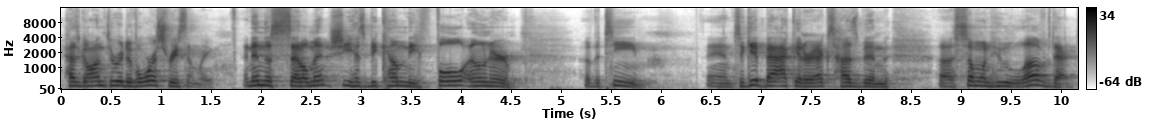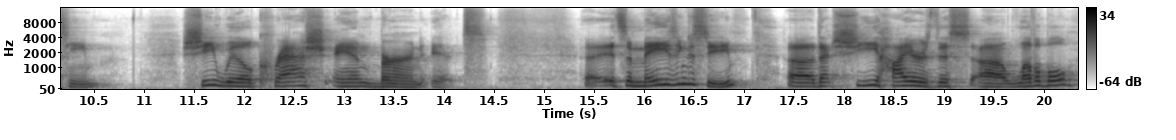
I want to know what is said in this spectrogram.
has gone through a divorce recently. And in the settlement, she has become the full owner of the team. And to get back at her ex husband, uh, someone who loved that team, she will crash and burn it. Uh, it's amazing to see uh, that she hires this uh, lovable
